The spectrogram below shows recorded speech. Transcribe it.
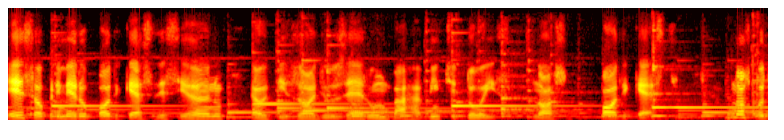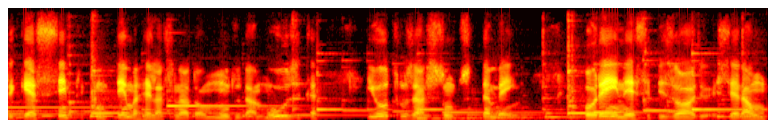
Esse é o primeiro podcast desse ano, é o episódio 01/22, nosso podcast. O nosso podcast sempre com temas relacionados ao mundo da música e outros assuntos também. Porém, nesse episódio será um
